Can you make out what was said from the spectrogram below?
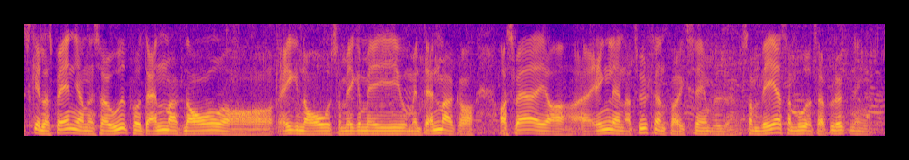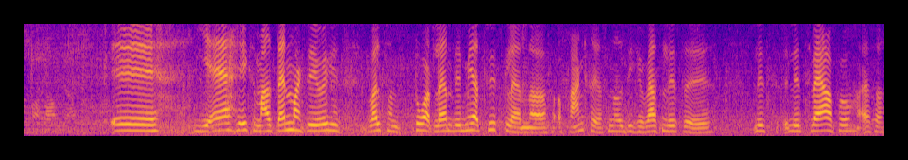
Skælder spanierne så ud på Danmark, Norge og ikke Norge, som ikke er med i EU, men Danmark og, og Sverige og England og Tyskland for eksempel, som værer sig ud og tager flygtninge? Øh, ja, ikke så meget. Danmark, det er jo ikke et voldsomt stort land. Det er mere Tyskland og, og Frankrig og sådan noget. De kan være sådan lidt, øh, lidt, lidt sværere på. Altså,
